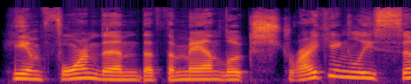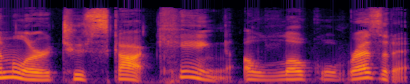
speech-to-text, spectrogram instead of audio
He informed them that the man looked strikingly similar to Scott King, a local resident.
